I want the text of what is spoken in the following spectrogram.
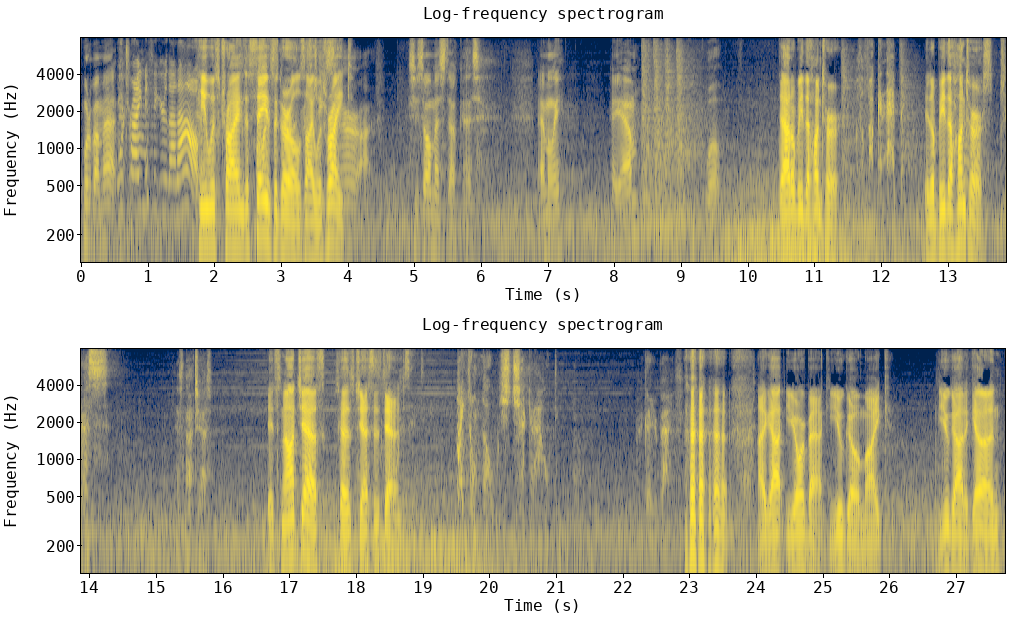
What about Matt? We're trying to figure that out. He was trying to save the girls. I was right. her, I- uh, She's all messed up, guys. Emily? Hey, Em? Whoa. That'll be the hunter. Who the fuck can that be? It'll be the hunter. Jess? It's not Jess. It's not Jess, because Jess is dead. is it? I don't know. We should check it out. I got your back. I got your back. You go, Mike. You got a gun.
